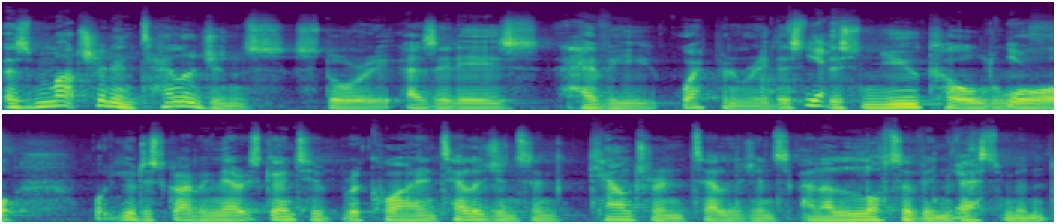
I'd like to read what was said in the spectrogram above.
as much an intelligence story as it is heavy weaponry. This, Yes. this new Cold War, what you're describing there, it's going to require intelligence and counterintelligence and a lot of investment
